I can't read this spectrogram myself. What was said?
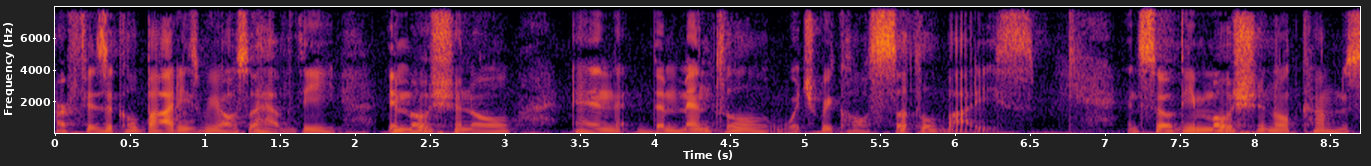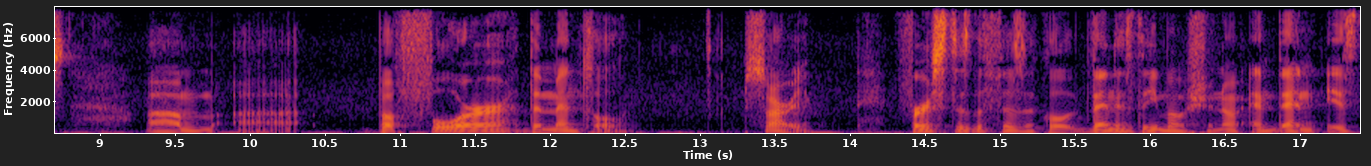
our physical bodies, we also have the emotional and the mental, which we call subtle bodies. And so the emotional comes um, uh, before the mental. Sorry. First is the physical, then is the emotional, and then is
